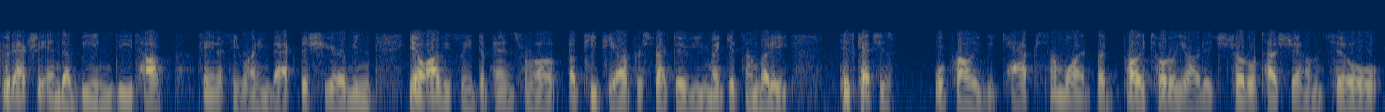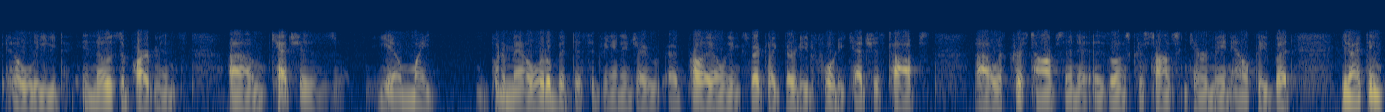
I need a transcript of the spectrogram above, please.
could actually end up being the top fantasy running back this year. I mean, you know, obviously it depends from a, a PPR perspective. You might get somebody, his catches will probably be capped somewhat, but probably total yardage, total touchdowns, he'll he'll lead in those departments. Um, catches, you know, might put him at a little bit disadvantage. I I probably only expect like 30 to 40 catches tops. uh, with Chris Thompson as long as Chris Thompson can remain healthy. But you know, I think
